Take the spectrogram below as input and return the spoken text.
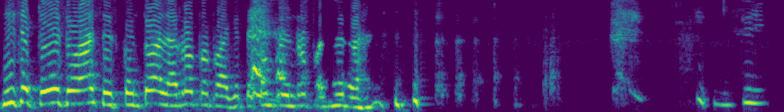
dice que eso haces con toda la ropa para que te compren ropa nueva. Sí.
